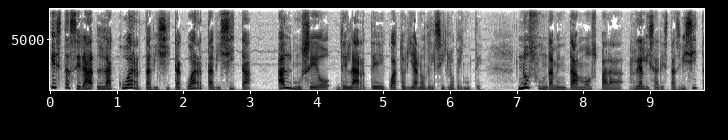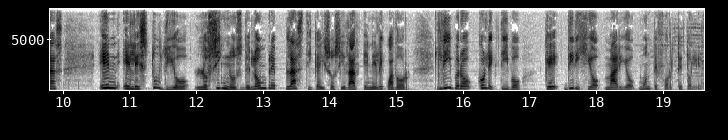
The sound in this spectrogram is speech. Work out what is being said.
Esta será la cuarta visita, cuarta visita al Museo del Arte Ecuatoriano del siglo XX. Nos fundamentamos para realizar estas visitas en el estudio Los signos del hombre, plástica y sociedad en el Ecuador, libro colectivo que dirigió Mario Monteforte Toledo.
